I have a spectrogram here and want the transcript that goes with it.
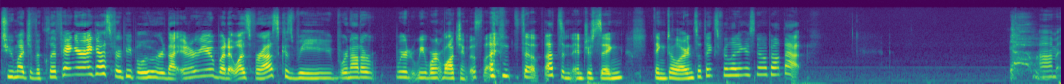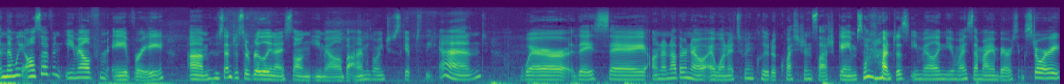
too much of a cliffhanger, I guess, for people who heard that interview, but it was for us because we were not a we're, we weren't watching this then. So that's an interesting thing to learn. So thanks for letting us know about that. Um, and then we also have an email from Avery, um, who sent us a really nice long email, but I'm going to skip to the end where they say, on another note, I wanted to include a question slash game, so I'm not just emailing you my semi embarrassing story.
